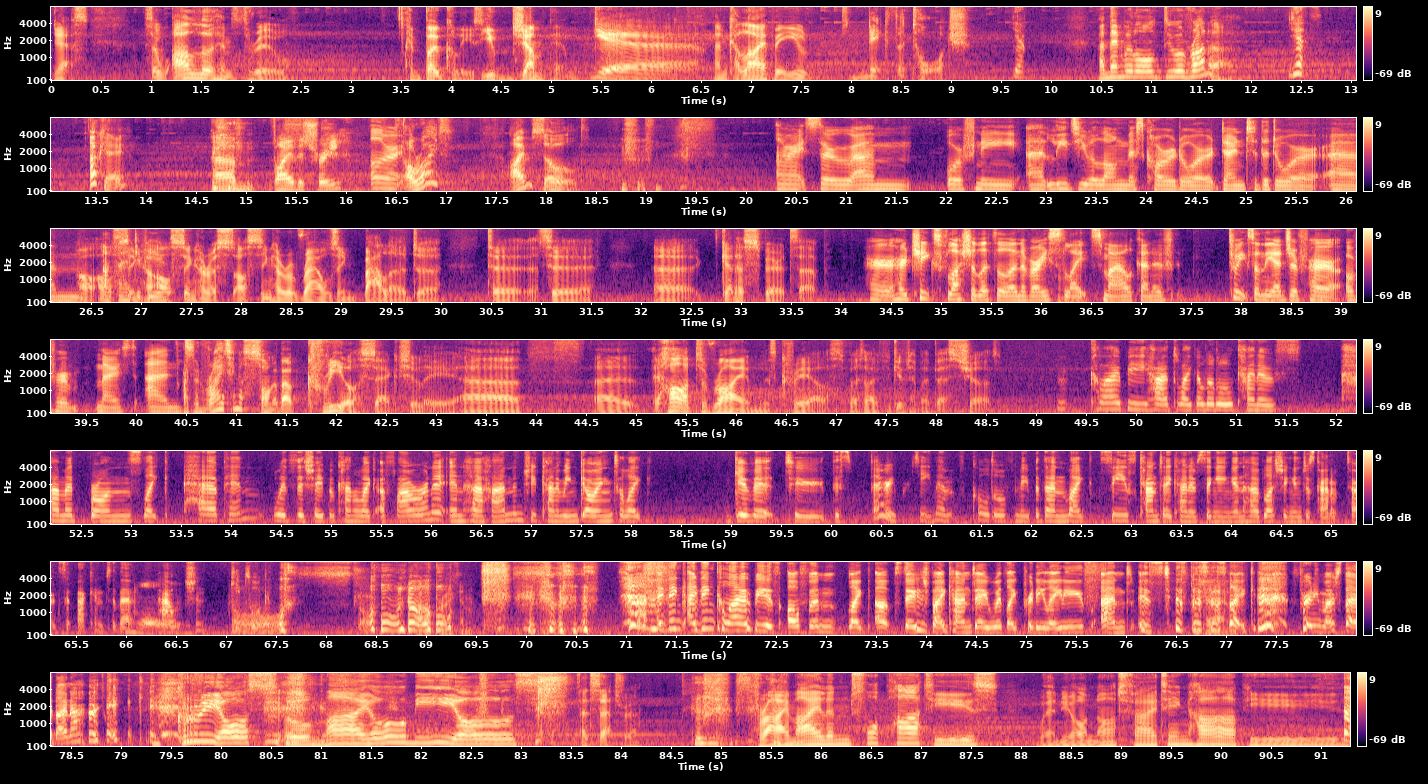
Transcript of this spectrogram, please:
yes. So I'll lure him through. And Bocales, you jump him, Yeah. and Calliope, you nick the torch, Yep. and then we'll all do a runner. Yes. Okay. Um, Via the tree. all right. all right. I'm sold. All right, so um, uh, leads you along this corridor down to the door um, I'll, I'll sing her. you. I'll sing her. A, I'll sing her a rousing ballad uh, to to uh, get her spirits up. Her her cheeks flush a little, and a very slight smile kind of tweaks on the edge of her of her mouth. And I've been writing a song about Krios, actually. Uh, uh, hard to rhyme with Krios, but I've given it my best shot. Calliope had like a little kind of hammered bronze like hairpin with the shape of kind of like a flower on it in her hand, and she'd kind of been going to like give it to this very pretty nymph called Orphne, but then like sees Cantae kind of singing and her blushing and just kind of tucks it back into their pouch and keeps walking. Oh no. Heartbreaking. I think I think Calliope is often like upstaged by Cantae with like pretty ladies, and it's just this is like pretty much their dynamic. Krios, oh my, oh mios, etc. Prime Island for parties when you're not fighting harpies.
